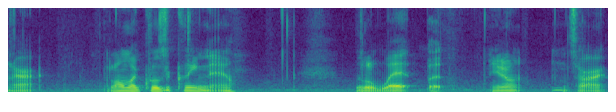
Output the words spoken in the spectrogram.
Alright. But all my clothes are clean now. A little wet, but you know what? It's alright.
